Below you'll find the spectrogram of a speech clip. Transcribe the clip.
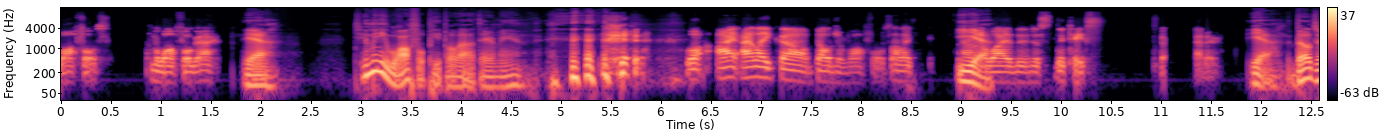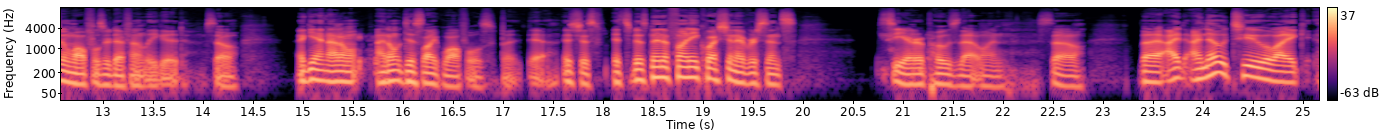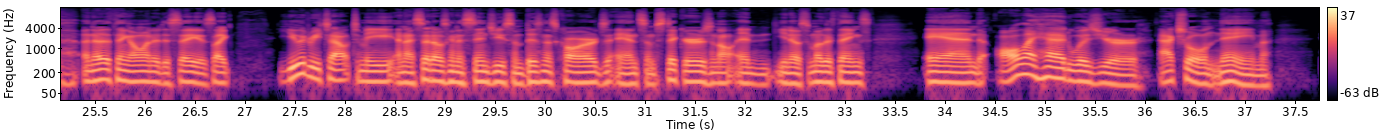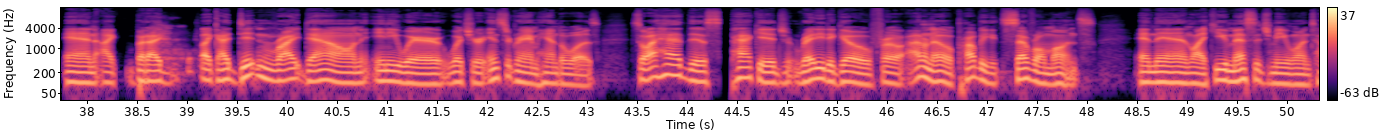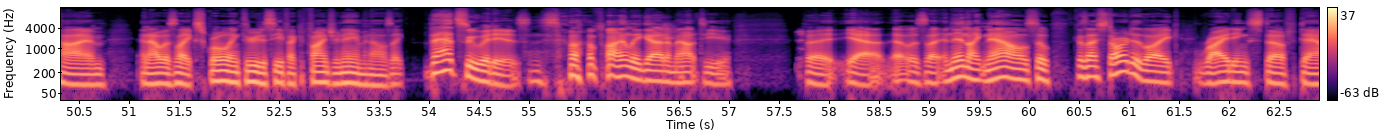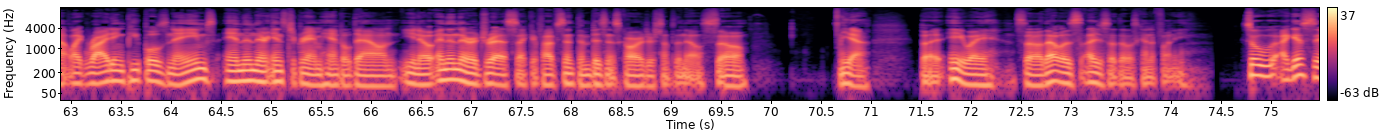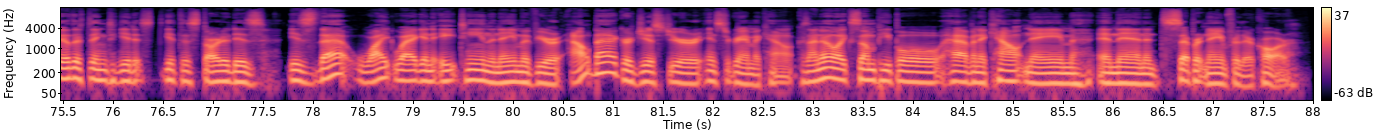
waffles. I'm a waffle guy. Yeah. Too many waffle people out there, man. well, I, I like uh, Belgian waffles. I like I yeah. why they just they taste better. Yeah, the Belgian waffles are definitely good. So again, I don't I don't dislike waffles, but yeah, it's just it's just been a funny question ever since Sierra posed that one. So, but I I know too. Like another thing I wanted to say is like you had reached out to me and I said I was going to send you some business cards and some stickers and all and you know some other things, and all I had was your actual name. And I, but I, like, I didn't write down anywhere what your Instagram handle was. So I had this package ready to go for, I don't know, probably several months. And then like you messaged me one time and I was like scrolling through to see if I could find your name and I was like, that's who it is. So I finally got him out to you. But yeah, that was like, and then like now, so because I started like writing stuff down, like writing people's names and then their Instagram handle down, you know, and then their address, like if I've sent them business cards or something else. So yeah. But anyway, so that was, I just thought that was kind of funny. So I guess the other thing to get it get this started is is that White Wagon 18 the name of your Outback or just your Instagram account? Because I know like some people have an account name and then a separate name for their car.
